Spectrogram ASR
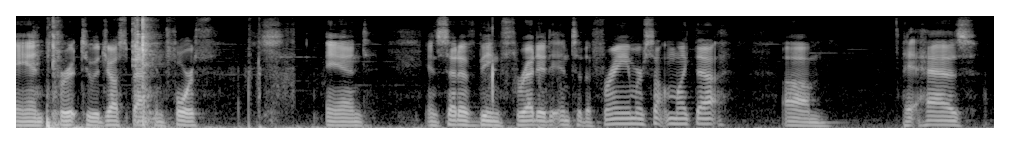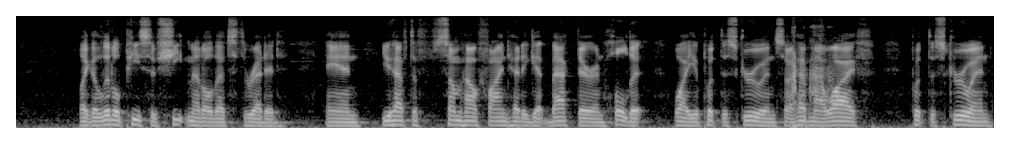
and for it to adjust back and forth. And instead of being threaded into the frame or something like that, um, it has like a little piece of sheet metal that's threaded and you have to somehow find how to get back there and hold it while you put the screw in. So I had my wife put the screw in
